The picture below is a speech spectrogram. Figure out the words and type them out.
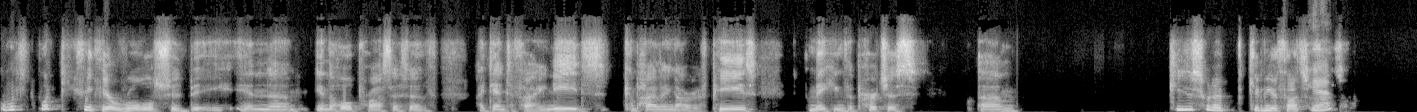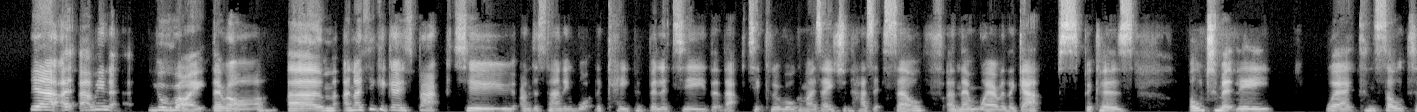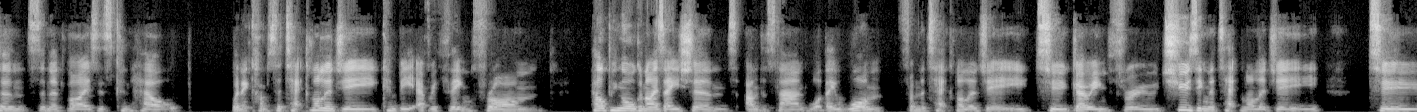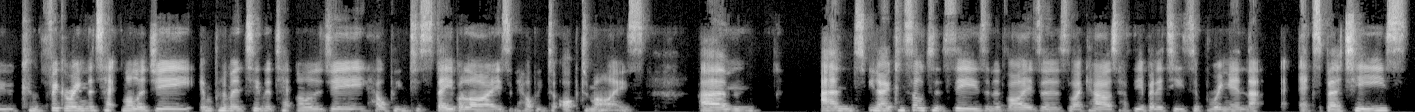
what what do you think their role should be in um, in the whole process of identifying needs, compiling RFPs, making the purchase? Um, can you just sort of give me your thoughts on yeah. that? Yeah, I, I mean, you're right, there are. Um, and I think it goes back to understanding what the capability that that particular organization has itself, and then where are the gaps? Because ultimately, where consultants and advisors can help when it comes to technology can be everything from helping organizations understand what they want from the technology to going through choosing the technology to configuring the technology, implementing the technology, helping to stabilize and helping to optimize. Um, and you know, consultancies and advisors like ours have the ability to bring in that expertise,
